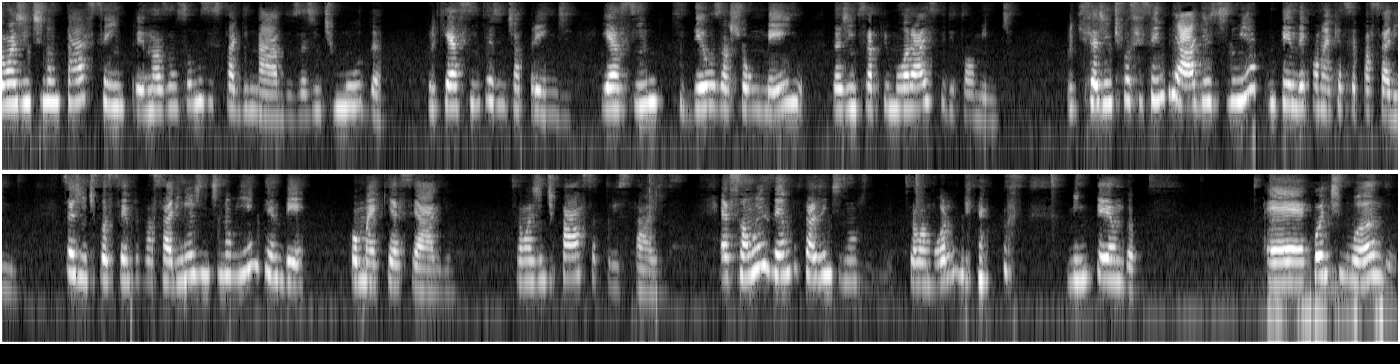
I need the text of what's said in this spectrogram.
Então a gente não está sempre, nós não somos estagnados, a gente muda, porque é assim que a gente aprende. E é assim que Deus achou um meio da gente se aprimorar espiritualmente. Porque se a gente fosse sempre águia, a gente não ia entender como é que é ser passarinho. Se a gente fosse sempre passarinho, a gente não ia entender como é que é ser águia. Então a gente passa por estágios. É só um exemplo, tá, gente? Não, pelo amor de Deus, me entendam. É, continuando,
